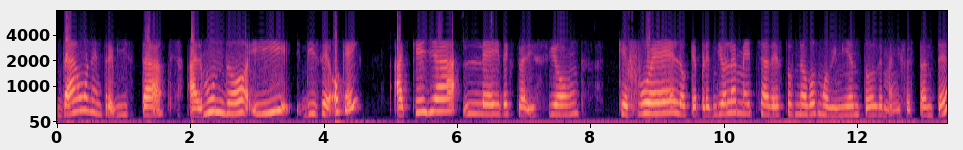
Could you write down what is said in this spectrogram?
da una entrevista al mundo y dice, ok, aquella ley de extradición que fue lo que prendió la mecha de estos nuevos movimientos de manifestantes,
